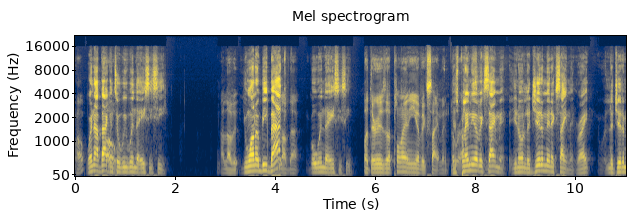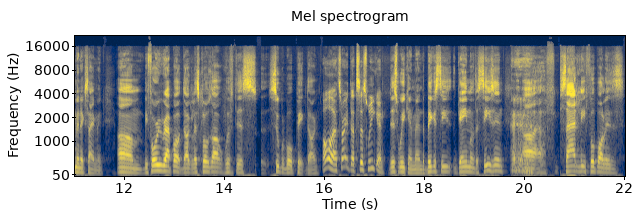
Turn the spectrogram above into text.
Oh. We're not back Oh. until we win the ACC. I love it. You want to be back? I love that. Go win the ACC. But there is a plenty of excitement. There's plenty the of excitement, you know, legitimate excitement, right? Legitimate excitement. Um, before we wrap up, dog, let's close out with this uh, Super Bowl pick, dog. Oh, that's right. That's this weekend. This weekend, man, the biggest se- game of the season. Uh, sadly, football is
